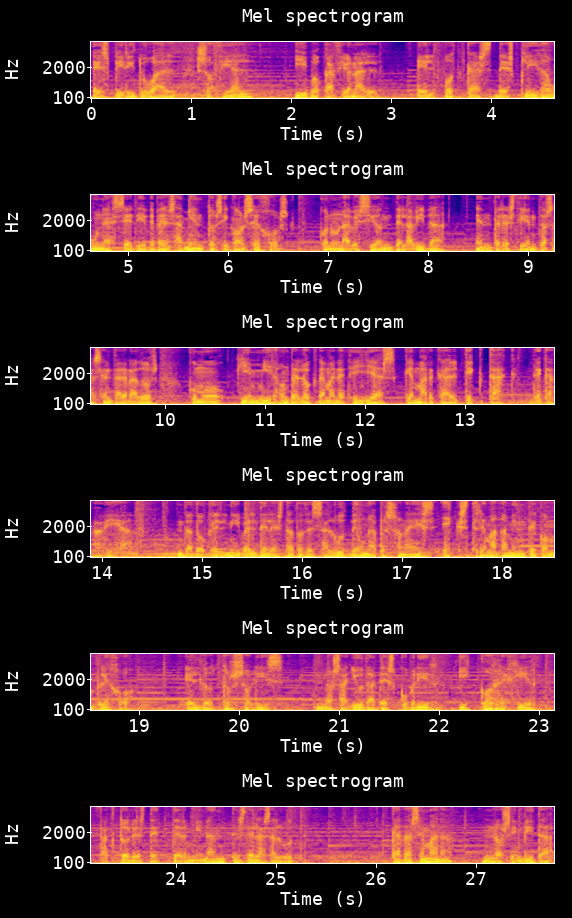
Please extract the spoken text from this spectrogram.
espiritual, social y vocacional. El podcast despliega una serie de pensamientos y consejos con una visión de la vida en 360 grados como quien mira un reloj de manecillas que marca el tic-tac de cada día. Dado que el nivel del estado de salud de una persona es extremadamente complejo, el doctor Solís nos ayuda a descubrir y corregir factores determinantes de la salud. Cada semana nos invita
